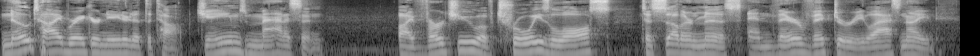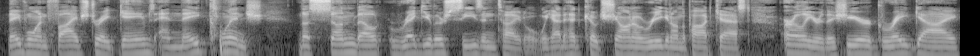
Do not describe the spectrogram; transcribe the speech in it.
no tiebreaker needed at the top. James Madison, by virtue of Troy's loss to Southern Miss and their victory last night, They've won five straight games and they clinch the Sun Belt regular season title. We had head coach Sean O'Regan on the podcast earlier this year. Great guy,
